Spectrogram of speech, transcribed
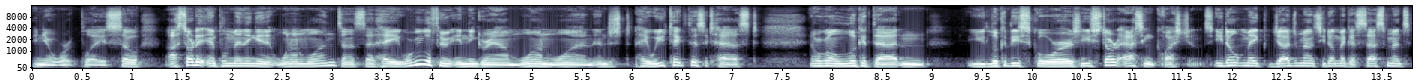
in your workplace. So I started implementing it one on ones and I said, hey, we're going to go through Enneagram one on one and just, hey, will you take this test? And we're going to look at that and you look at these scores, you start asking questions. You don't make judgments, you don't make assessments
